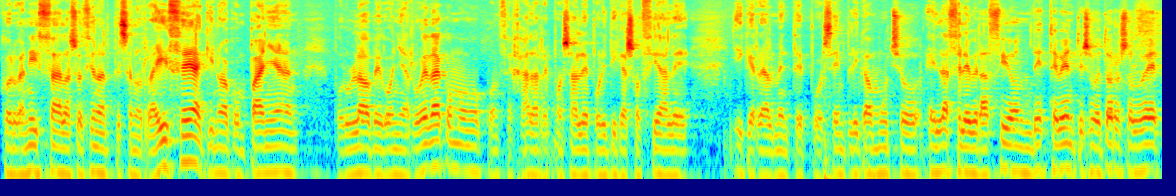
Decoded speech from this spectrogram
que organiza la Asociación Artesanos Raíces. Aquí nos acompañan por un lado Begoña Rueda como concejala responsable de políticas sociales y que realmente pues, se ha implicado mucho en la celebración de este evento y sobre todo resolver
